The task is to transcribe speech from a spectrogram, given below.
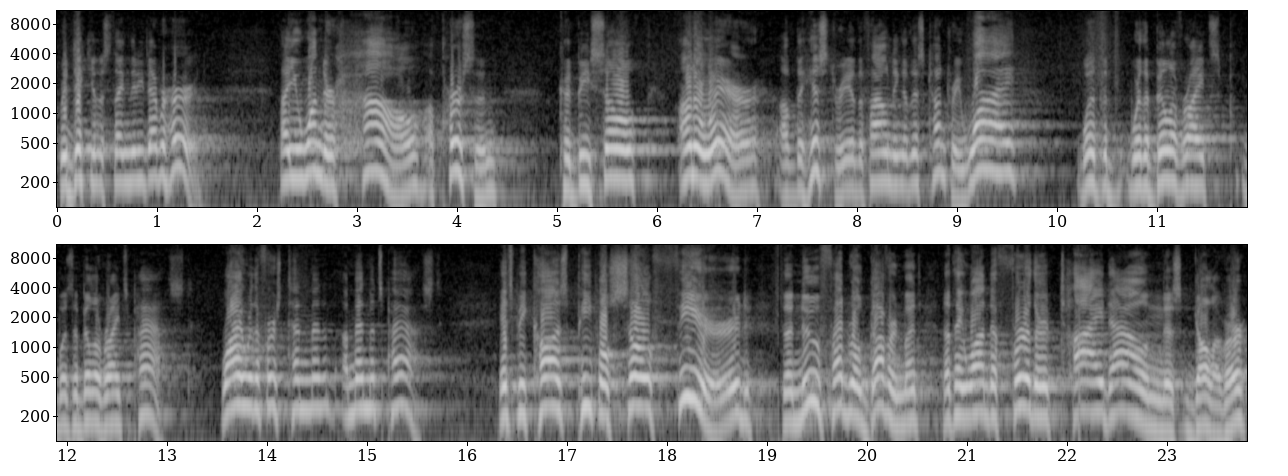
ridiculous thing that he'd ever heard. Now you wonder how a person could be so unaware of the history of the founding of this country. Why was the, were the Bill of Rights, was the Bill of Rights passed? Why were the first 10 amendments passed? It's because people so feared the new federal government that they wanted to further tie down this Gulliver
